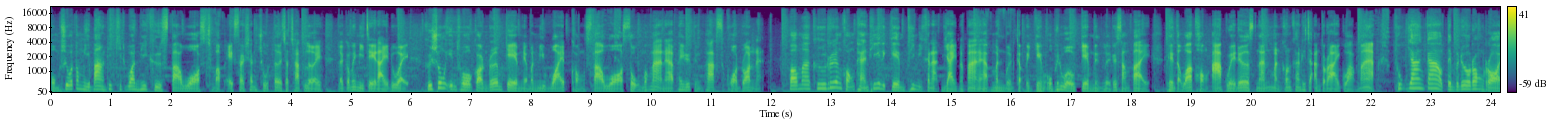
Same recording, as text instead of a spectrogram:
ผมเชื่อว่าต้องมีบ้างที่คิดว่านี่คือ Star Wars ฉบับ Extraction Shooter ชัดๆเลย แล้วก็ไม่มีเจไดด้วย คือช่วงอินโทรก่อนเริ่มเกมเนี่ยมันมีวายของ Star Wars สูงมากๆนะครับ ให้นึกถึงภาค Squadron น่ะ ต่อมาคือเรื่องของแผนที่ในเกมที่มีขนาดใหญ่มากๆนะครับ มันเหมือนกับเป็นเกม Open World เกมหนึ่งเลยด้วยซ้ำไป เพียงแต่ว่าของ Ark Raiders นั้นมันค่อนข้างที่จะอันตรายกว่ามาก ทุกย่างก้าวเต็มไปด้วยร่องรอย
